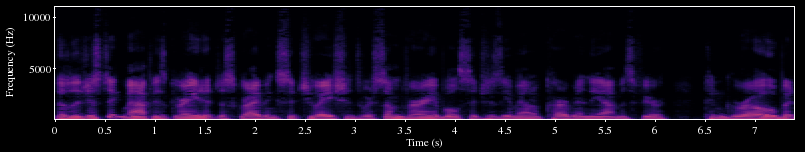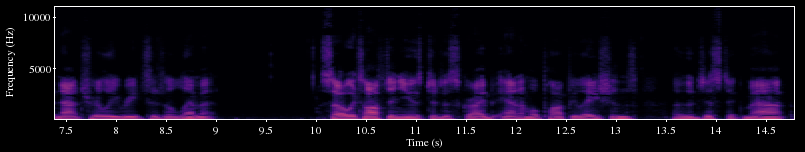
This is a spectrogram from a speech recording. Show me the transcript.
The logistic map is great at describing situations where some variables, such as the amount of carbon in the atmosphere, can grow but naturally reaches a limit. So it's often used to describe animal populations, a logistic map.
